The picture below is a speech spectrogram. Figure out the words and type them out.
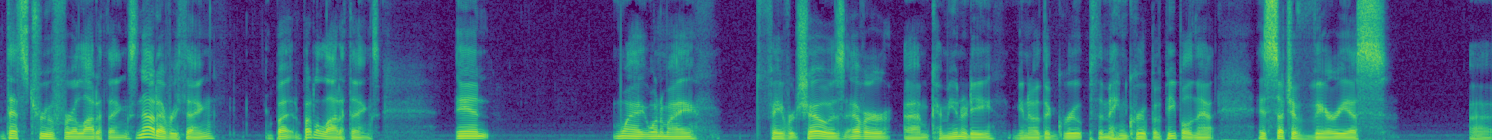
that's true for a lot of things. Not everything, but but a lot of things. And why one of my favorite shows ever, um, Community, you know, the group, the main group of people in that is such a various uh,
